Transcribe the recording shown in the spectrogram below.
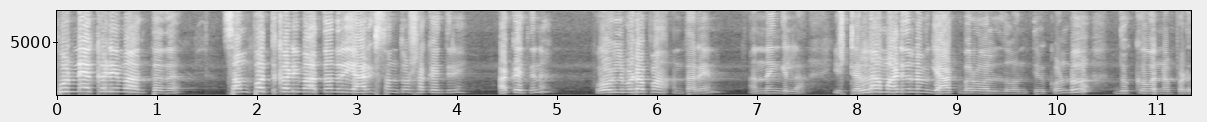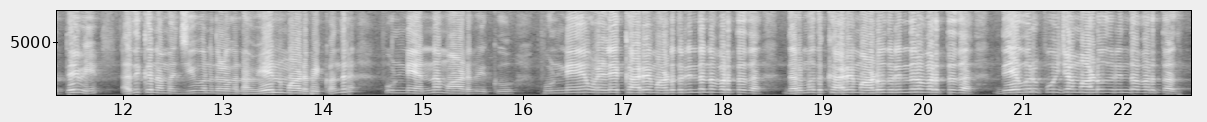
ಪುಣ್ಯ ಕಡಿಮೆ ಆಗ್ತದೆ. ಸಂಪತ್ತು ಕಡಿಮೆ ಆತಂದ್ರೆ ಯಾರಿಗೆ ಸಂತೋಷ ಆಕೈತ್ರಿ? ಆಕೈತಿನ? ಹೋಗ್ಲಿ ಬಿಡಪ್ಪ ಅಂತಾರೇನು? ಅನ್ನಂಗಿಲ್ಲ. ಇಷ್ಟೆಲ್ಲ ಮಾಡಿದ್ರೆ ನಮ್ಗೆ ಯಾಕೆ ಬರುವಲ್ದು ಅಂತ ತಿಳ್ಕೊಂಡು ದುಃಖವನ್ನು ಪಡ್ತೇವೆ. ಅದಕ್ಕೆ ನಮ್ಮ ಜೀವನದೊಳಗೆ ನಾವೇನು ಮಾಡಬೇಕು ಅಂದ್ರೆ ಪುಣ್ಯನ್ನು ಮಾಡಬೇಕು. ಪುಣ್ಯ ಒಳ್ಳೆ ಕಾರ್ಯ ಮಾಡೋದ್ರಿಂದನೂ ಬರ್ತದ, ಧರ್ಮದ ಕಾರ್ಯ ಮಾಡೋದ್ರಿಂದನೂ ಬರ್ತದ, ದೇವರ ಪೂಜೆ ಮಾಡೋದ್ರಿಂದ ಬರ್ತದ.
